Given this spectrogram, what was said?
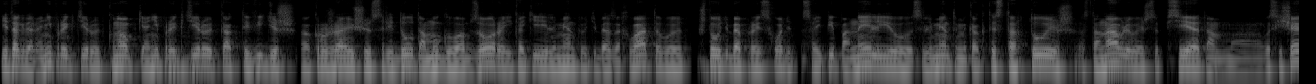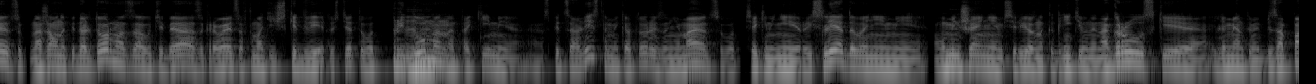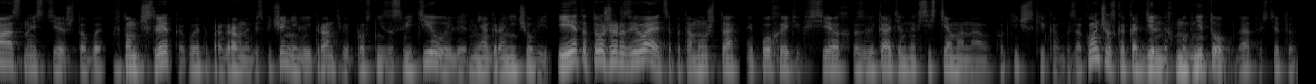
и так далее. Они проектируют кнопки, они проектируют, как ты видишь окружающую среду, там угол обзора, и какие элементы у тебя захватывают, что у тебя происходит с IP-панелью, с элементами, как ты стартуешь, останавливаешься. Все там а, восхищаются. Нажал на педаль тормоза, у тебя закрывается автоматически дверь. То есть это вот придумано такими э, специалистами, которые занимаются вот всякими нейроисследованиями, уменьшением серьезно когнитивной нагрузки, элементами безопасности, чтобы в том числе какое-то программное обеспечение или экран тебе просто не засветил или не ограничил вид. И это тоже развивается, потому что эпоха этих всех развлекательных систем, она фактически как бы закончилась, как отдельных магнитол, да, то есть это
